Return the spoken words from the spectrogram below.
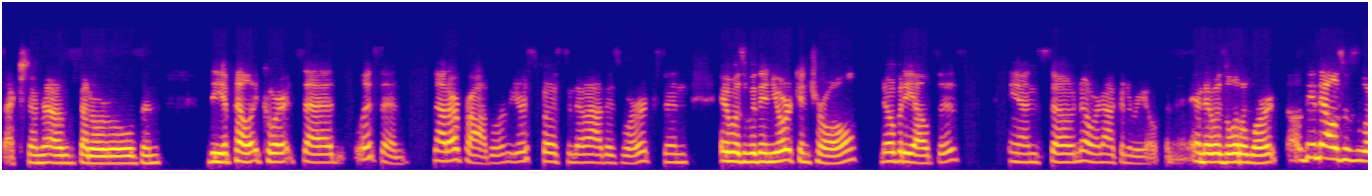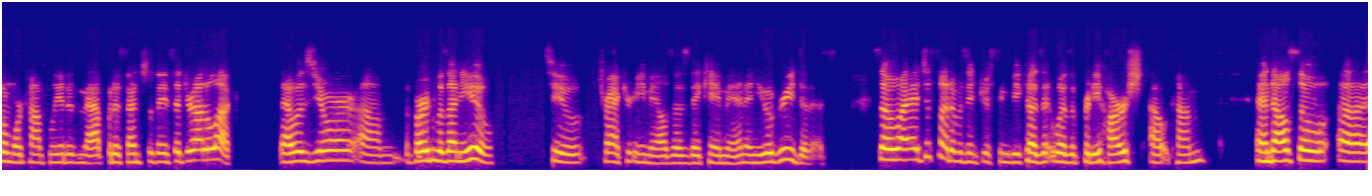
section of federal rules. And the appellate court said, listen, not our problem. You're supposed to know how this works. And it was within your control, nobody else's. And so, no, we're not going to reopen it. And it was a little more, the analysis was a little more complicated than that, but essentially they said, you're out of luck. That was your, um, the burden was on you to track your emails as they came in and you agreed to this. So I just thought it was interesting because it was a pretty harsh outcome. And also, uh,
